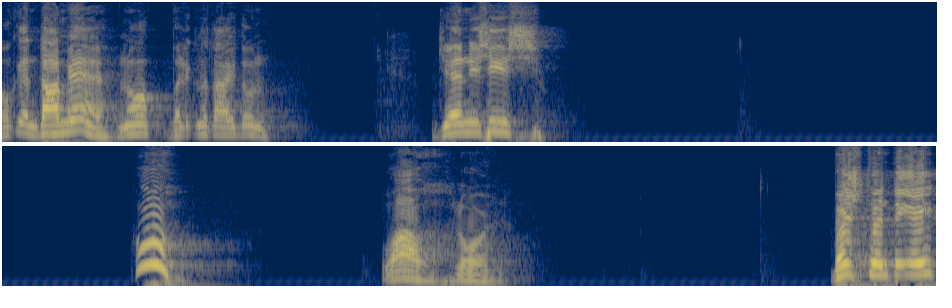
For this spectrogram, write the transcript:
Okay, ang dami eh. No? Balik na tayo doon. Genesis Wow, Lord. Verse 28.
